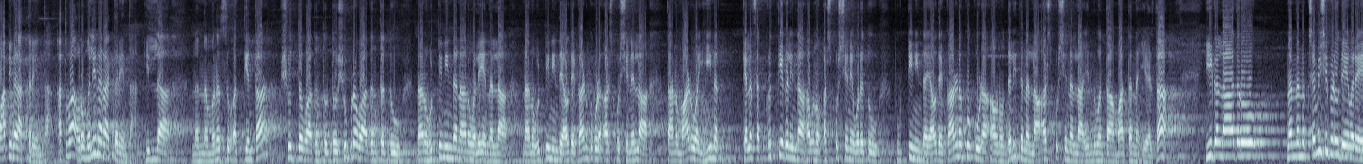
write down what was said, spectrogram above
ಪಾಪಿಗಳಾಗ್ತಾರೆ ಅಂತ, ಅಥವಾ ಅವರು ಮಲಿನರಾಗ್ತಾರೆ ಅಂತ. ಇಲ್ಲ ನನ್ನ ಮನಸ್ಸು ಅತ್ಯಂತ ಶುದ್ಧವಾದಂಥದ್ದು, ಶುಭ್ರವಾದಂಥದ್ದು. ನಾನು ಹುಟ್ಟಿನಿಂದ ನಾನು ಒಲೆಯನ್ನಲ್ಲ ನಾನು ಹುಟ್ಟಿನಿಂದ ಯಾವುದೇ ಕಾರಣಕ್ಕೂ ಕೂಡ ಅಸ್ಪೃಶ್ಯನೆಲ್ಲ. ತಾನು ಮಾಡುವ ಹೀನ ಕೆಲಸ ಕೃತ್ಯಗಳಿಂದ ಅವನು ಅಸ್ಪೃಶ್ಯನೇ ಹೊರತು ಹುಟ್ಟಿನಿಂದ ಯಾವುದೇ ಕಾರಣಕ್ಕೂ ಕೂಡ ಅವನು ದಲಿತನಲ್ಲ, ಅಸ್ಪೃಶ್ಯನಲ್ಲ ಎನ್ನುವಂತಹ ಮಾತನ್ನು ಹೇಳ್ತಾ, ಈಗಲ್ಲಾದರೂ ನನ್ನನ್ನು ಕ್ಷಮಿಸಿ ಬಿಡು ದೇವರೇ,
